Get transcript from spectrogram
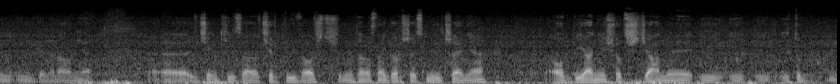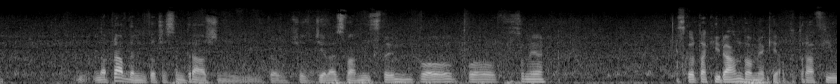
i, generalnie dzięki za cierpliwość. Natomiast najgorsze jest milczenie, odbijanie się od ściany i, i, i, i to naprawdę mnie to czasem drażni i to się dzielę z Wami z tym, bo, bo w sumie skoro taki random jak ja potrafił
